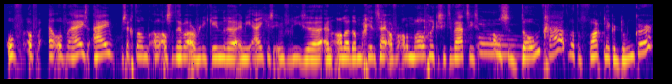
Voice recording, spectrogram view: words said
Of, of, of hij, hij zegt dan, als we het hebben over die kinderen en die eitjes invriezen en alle, dan begint zij over alle mogelijke situaties als ze doodgaat. Wat de fuck, lekker donker.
